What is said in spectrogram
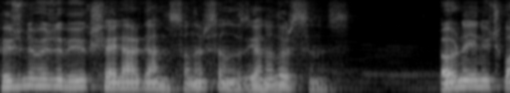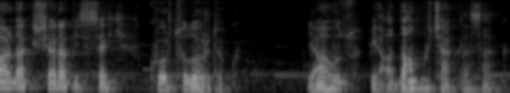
Hüznümüzü büyük şeylerden sanırsanız yanılırsınız. Örneğin üç bardak şarap içsek kurtulurduk. Yahut bir adam bıçaklasak.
